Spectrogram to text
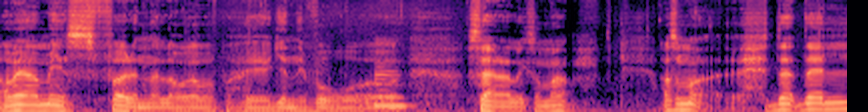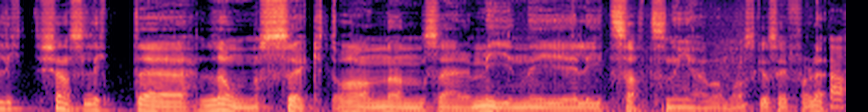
ja, men jag minns förr när lagen var på hög nivå. Och, så här, liksom, Alltså man, det, det lite, känns lite långsökt att ha någon så här mini-elitsatsning vad man ska säga för det. Ja.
